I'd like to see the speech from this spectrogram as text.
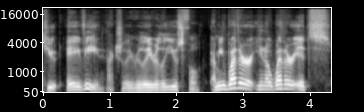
Qt AV. Actually, really, really useful. I mean, whether you know whether it's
